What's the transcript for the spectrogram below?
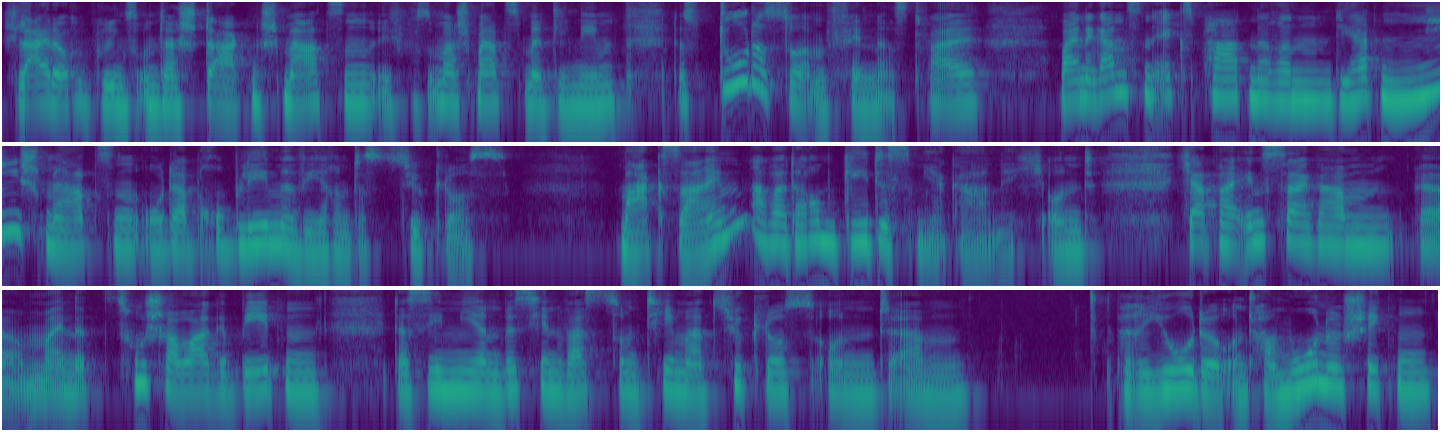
ich leide auch übrigens unter starken Schmerzen, ich muss immer Schmerzmittel nehmen, dass du das so empfindest, weil meine ganzen Ex-Partnerinnen, die hatten nie Schmerzen oder Probleme während des Zyklus. Mag sein, aber darum geht es mir gar nicht. Und ich habe bei Instagram äh, meine Zuschauer gebeten, dass sie mir ein bisschen was zum Thema Zyklus und ähm, Periode und Hormone schicken.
